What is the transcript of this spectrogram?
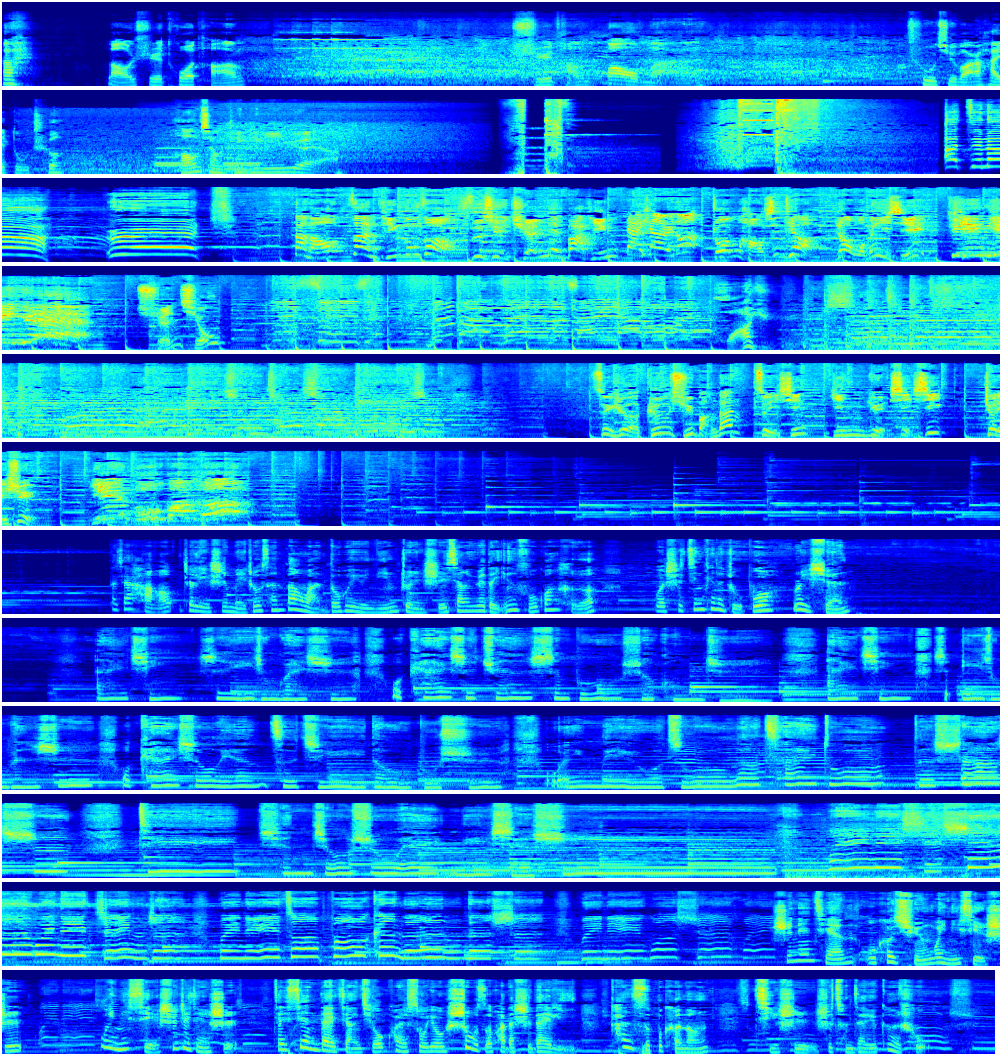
唉，老是拖堂，食堂爆满，出去玩还堵车，好想听听音乐呀！大脑暂停工作，思绪全面霸屏。戴上耳朵，装好心跳，让我们一起听音乐。全球华语。最热歌曲榜单，最新音乐信息，这里是音符光合。大家好，这里是每周三傍晚都会与您准时相约的音符光合，我是今天的主播瑞璇。爱情是一种怪事，我开始全身不受控制。爱情是一种本事，我开始连自己都不是。为你我做了太多的傻事，第一件就是为你写诗。为你写诗，为你静止，为你做不可能的事，为你我学会。十年前，吴克群为你写诗，为你写诗这件事，在现代讲求快速又数字化的时代里，看似不可能，其实是存在于各处。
